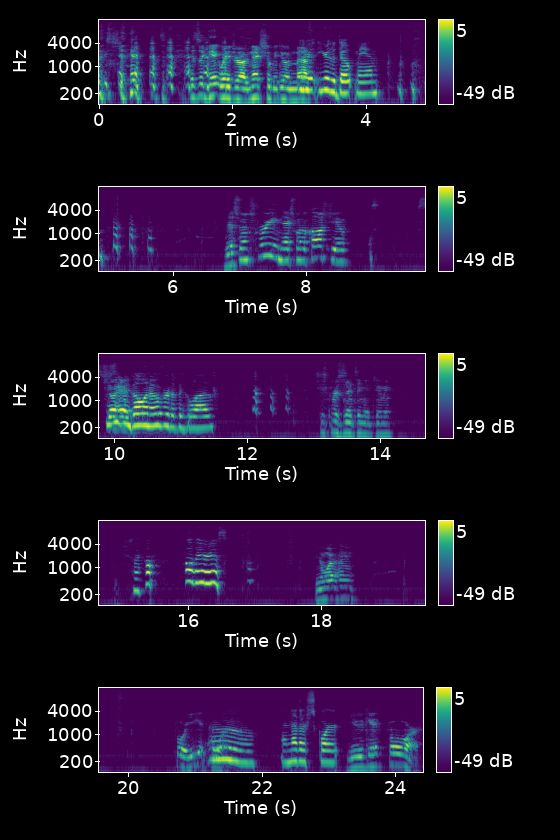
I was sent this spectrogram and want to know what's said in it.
it's, it's a gateway drug. Next, she'll be doing You're, meth. you're the dope man. This one's free. Next one will cost you. She's Go even ahead. going over to the glove. She's presenting it to me. She's like, oh, oh, there it is. You know what, honey? Four. You get four. Ooh, another squirt. You get four.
